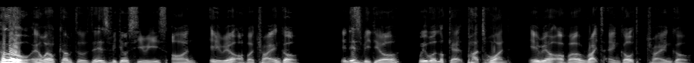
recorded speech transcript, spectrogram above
Hello and welcome to this video series on area of a triangle. In this video, we will look at part 1, area of a right-angled triangle.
